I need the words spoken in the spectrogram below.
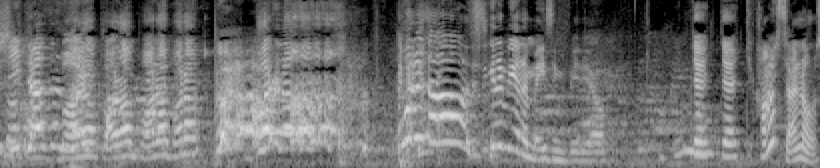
She doesn't. Butter. What are those? This is gonna be an amazing video. Call me sandals.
